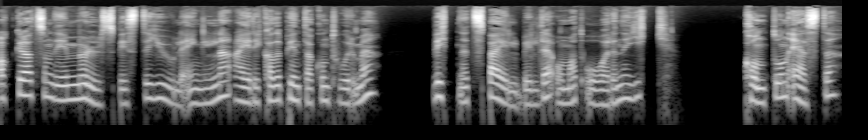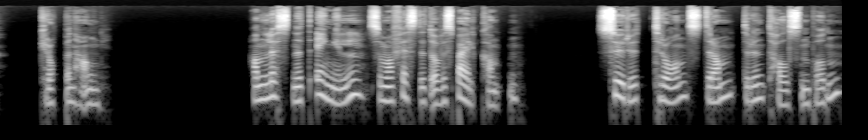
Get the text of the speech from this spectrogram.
Akkurat som de møllspiste juleenglene Eirik hadde pynta kontoret med, vitnet speilbildet om at årene gikk. Kontoen este, kroppen hang. Han løsnet engelen som var festet over speilkanten, surret tråden stramt rundt halsen på den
